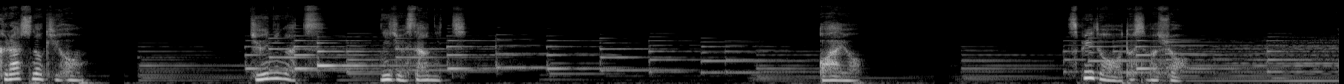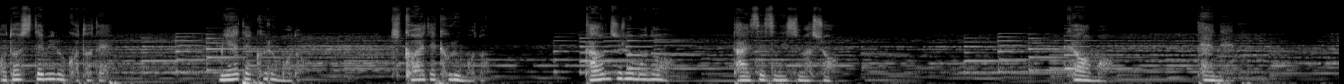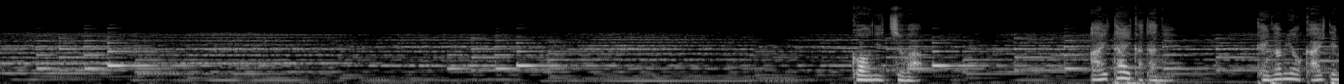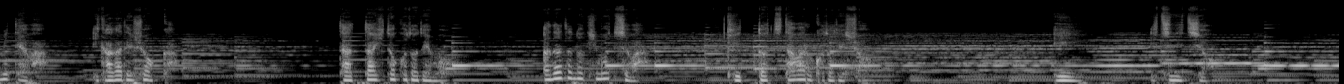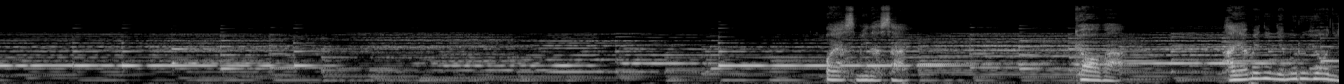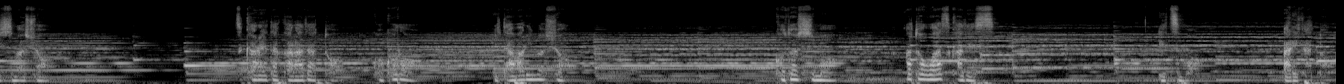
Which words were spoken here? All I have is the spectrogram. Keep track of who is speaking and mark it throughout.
Speaker 1: 暮らしの基本。12月23日。おはよう。スピードを落としましょう。落としてみることで見えてくるもの聞こえてくるもの感じるものを大切にしましょう。今日も丁寧に。こんにちは。会いたい方に手紙を書いてみてはいかがでしょうか？たった一言でもあなたの気持ちはきっと伝わることでしょう。いい一日を。おやすみなさい。今日は早めに眠るようにしましょう。疲れた体と心をいたわりましょう。今年もあとわずかです。いつもありがとう。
